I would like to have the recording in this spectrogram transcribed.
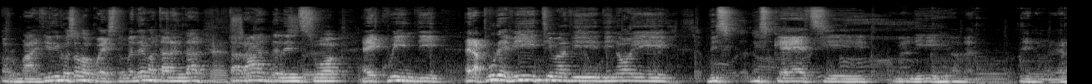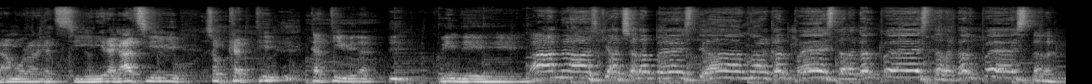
ormai, ti dico solo questo, vedeva taranda, eh, tarande, sì, lenzuola sì. e quindi era pure vittima di, di noi, di, di, scherzi, ma lì, vabbè, eravamo ragazzini, i ragazzi sono cattivi, cattivi dai. Quindi Anna schiaccia la bestia, Anna calpesta, la calpesta, la calpesta. Schiaccia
